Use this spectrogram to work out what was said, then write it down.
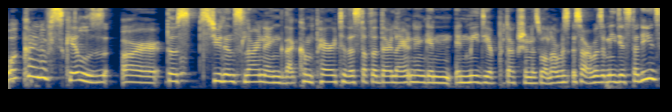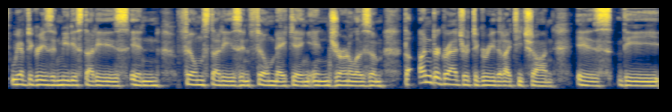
What kind of skills are those students learning that compare to the stuff that they're learning in, in media production as well? Or was sorry, was it media studies? We have degrees in media studies, in film studies, in filmmaking, in journalism. The undergraduate degree that I teach on is the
